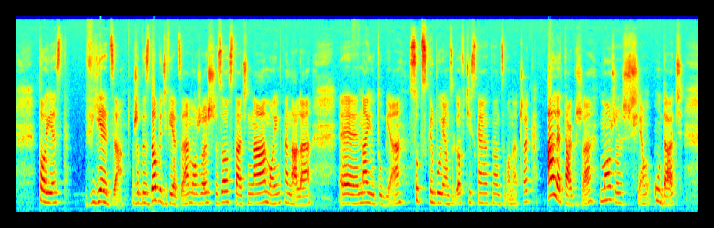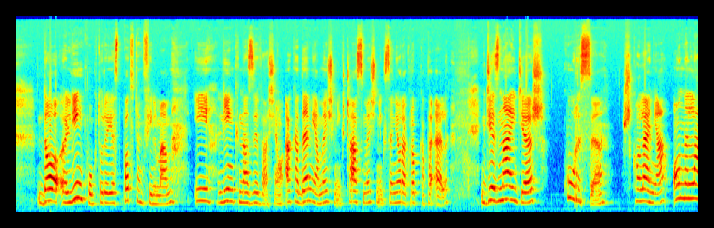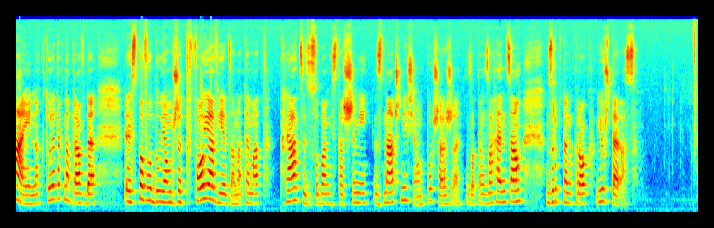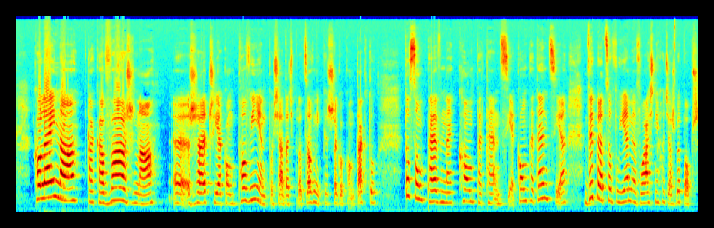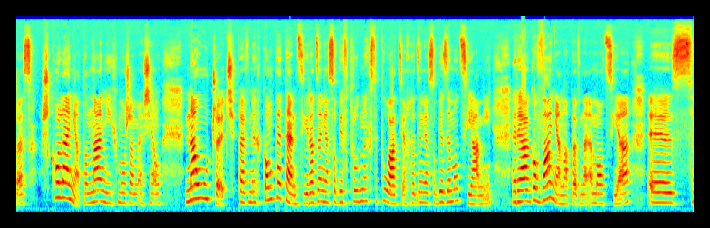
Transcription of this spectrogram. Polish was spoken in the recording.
to jest wiedza. Żeby zdobyć wiedzę, możesz zostać na moim kanale na YouTubie, subskrybując go, wciskając na dzwoneczek, ale także możesz się udać do linku, który jest pod tym filmem i link nazywa się Akademia Myślnik Czas Myślnik Seniora.pl, gdzie znajdziesz kursy, szkolenia online, które tak naprawdę y, spowodują, że Twoja wiedza na temat pracy z osobami starszymi znacznie się poszerzy. Zatem zachęcam, zrób ten krok już teraz. Kolejna taka ważna e, rzecz, jaką powinien posiadać pracownik pierwszego kontaktu, to są pewne kompetencje. Kompetencje wypracowujemy właśnie chociażby poprzez szkolenia. To na nich możemy się nauczyć pewnych kompetencji, radzenia sobie w trudnych sytuacjach, radzenia sobie z emocjami, reagowania na pewne emocje yy, z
